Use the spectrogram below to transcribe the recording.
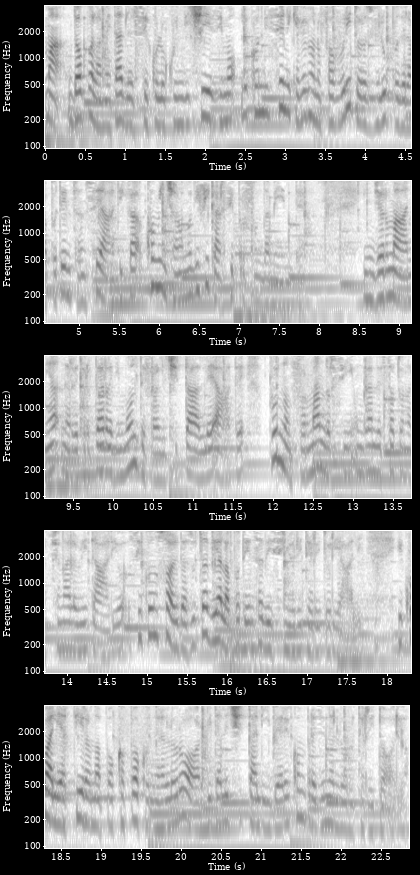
ma dopo la metà del secolo XV le condizioni che avevano favorito lo sviluppo della potenza anseatica cominciano a modificarsi profondamente. In Germania, nel retroterra di molte fra le città alleate, pur non formandosi un grande Stato nazionale unitario, si consolida tuttavia la potenza dei signori territoriali, i quali attirano a poco a poco nella loro orbita le città libere comprese nel loro territorio,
